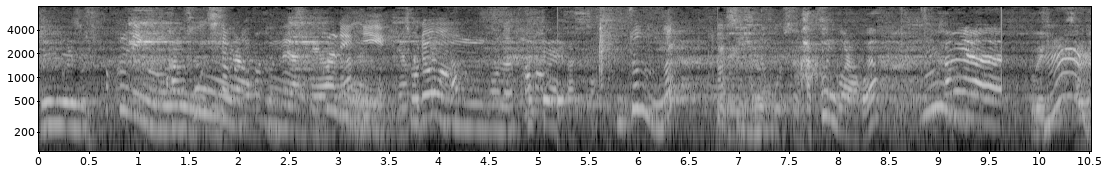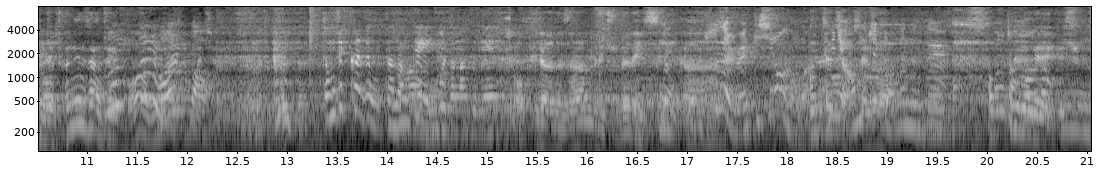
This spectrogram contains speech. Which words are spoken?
그래서 스파클링으로 시작을 해봤는데 스파클링이 저렴한 거는 사다 바꾼 거라고요? 카메라 왜? 음. 첫인상 저기 뭐 하는 거야? 정직하지 못한 상태인 거잖아 그게. 어필하는 사람들이 주변에 있으니까. 순을 왜 이렇게 싫어하는 거야? 괜히 아무 짓도 안 했는데 막 혼자 섭섭하게 이렇게 주-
